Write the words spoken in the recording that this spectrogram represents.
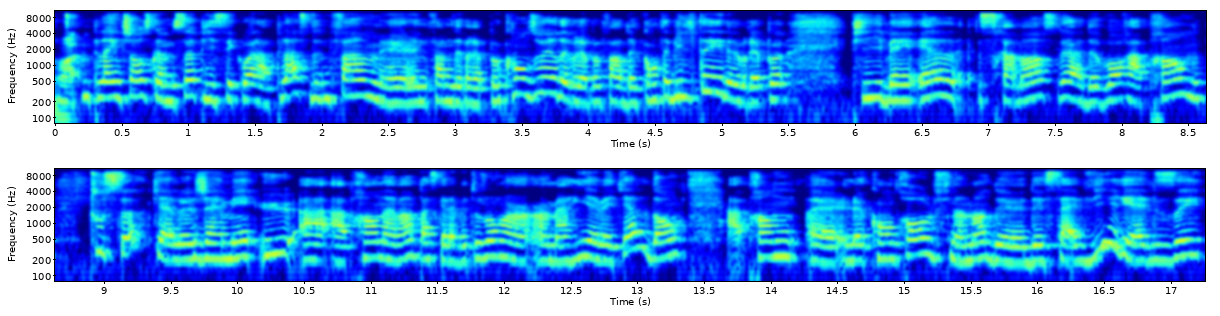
Ouais. plein de choses comme ça puis c'est quoi la place d'une femme? Euh, une femme devrait pas conduire devrait pas faire de comptabilité devrait pas. Puis ben elle se ramasse là à devoir apprendre tout ça qu'elle a jamais eu à apprendre avant parce qu'elle avait toujours un, un mari avec elle. Donc apprendre euh, le contrôle finalement de, de sa vie réaliser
